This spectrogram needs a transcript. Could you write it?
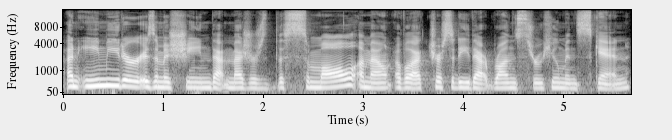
An e meter is a machine that measures the small amount of electricity that runs through human skin.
